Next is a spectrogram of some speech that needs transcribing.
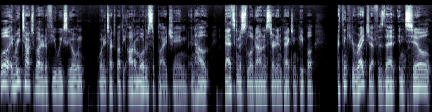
Well, and Reed talked about it a few weeks ago when, when we talked about the automotive supply chain and how that's going to slow down and start impacting people. I think you're right, Jeff, is that until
